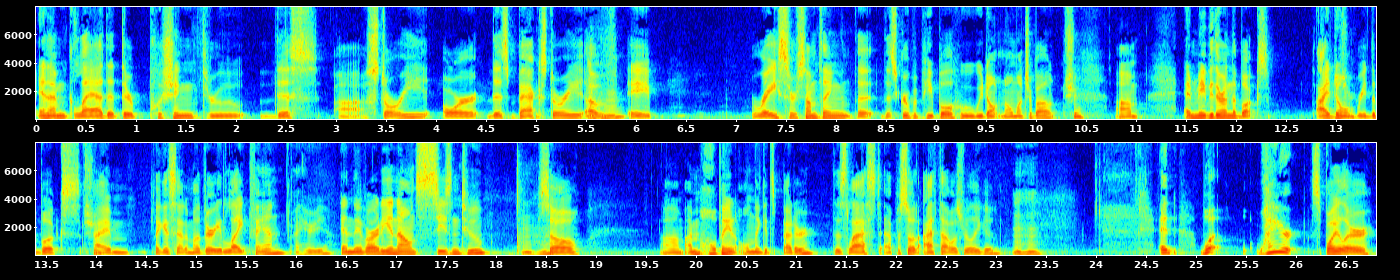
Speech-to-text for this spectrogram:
and I'm glad that they're pushing through this uh, story or this backstory of a race or something. That this group of people who we don't know much about. Sure. Um, and maybe they're in the books. I don't read the books. Sure. I'm like I said, I'm a very light fan. I hear you. And they've already announced season 2 so um, I'm hoping it only gets better. This last episode I thought was really good. Mm-hmm. And what? Why are spoiler?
